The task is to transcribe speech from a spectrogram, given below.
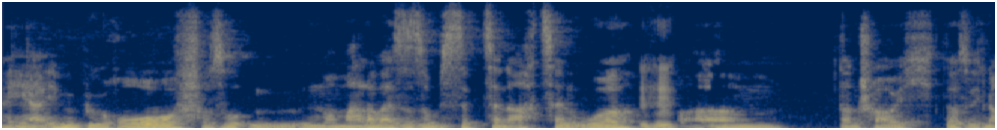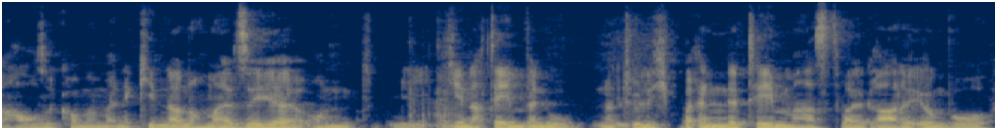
Ja, im Büro so, normalerweise so bis 17, 18 Uhr. Mhm. Ähm, dann schaue ich, dass ich nach Hause komme, meine Kinder nochmal sehe und je nachdem, wenn du natürlich brennende Themen hast, weil gerade irgendwo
